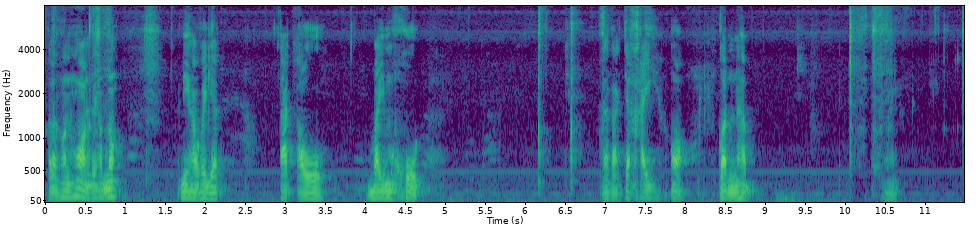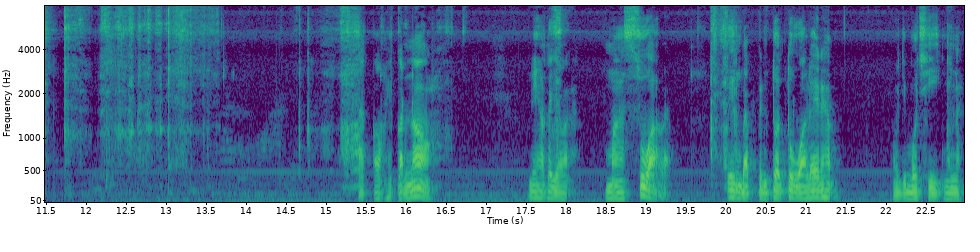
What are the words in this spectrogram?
กำลังห่อนๆเลยครับเนาะอันนี่เราก็ยัดตักเอาใบมะกรูดแล้วก็จะไข่ออก ก่อนนะครับ ตักออกให้ก่อนนอกนี่เขาก็จะมาสั่วแบบอึ่งแบบเป็นตัวตัวๆเลยนะครับมันจะโบฉีกมันนะ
